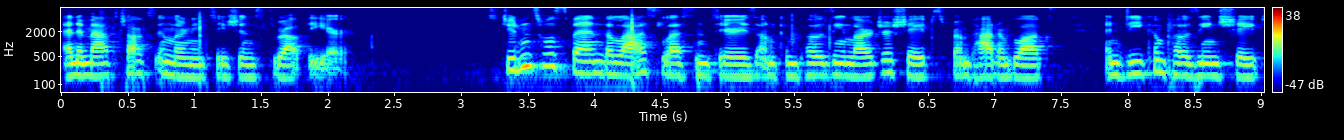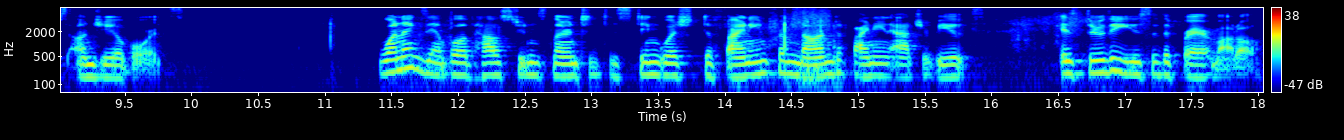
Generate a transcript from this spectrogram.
and in Math Talks and Learning Stations throughout the year. Students will spend the last lesson series on composing larger shapes from pattern blocks and decomposing shapes on geoboards. One example of how students learn to distinguish defining from non-defining attributes is through the use of the Frayer model,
